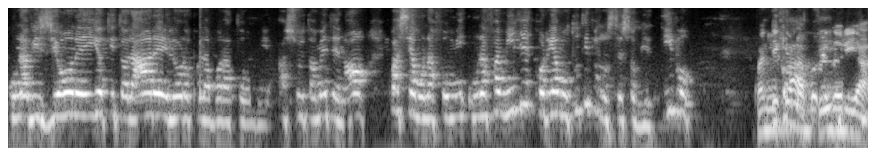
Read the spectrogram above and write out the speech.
una visione io titolare e loro collaboratori, assolutamente no, qua siamo una, fami- una famiglia e corriamo tutti per lo stesso obiettivo. Quanti collaboratori hai?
